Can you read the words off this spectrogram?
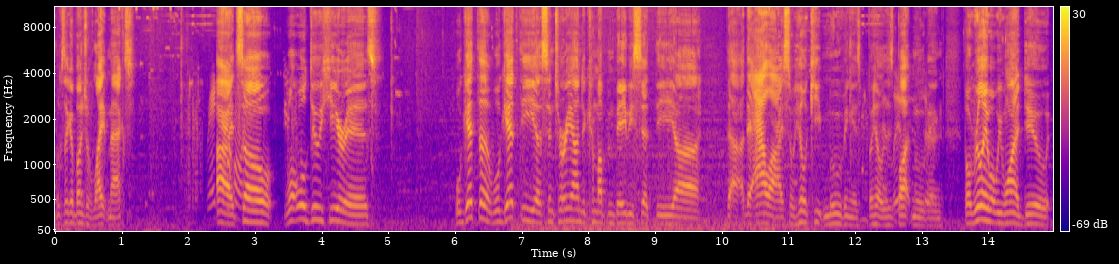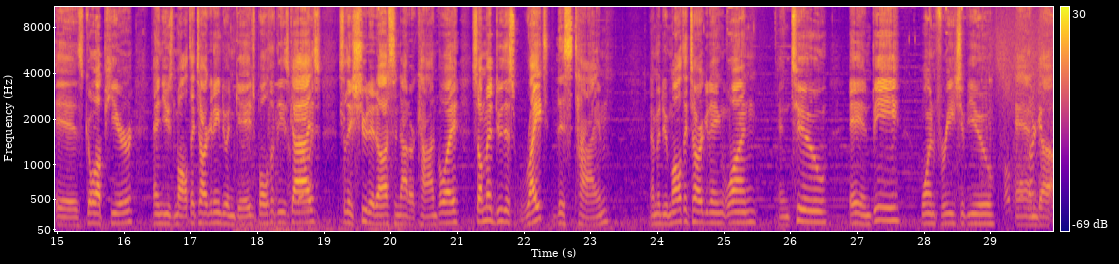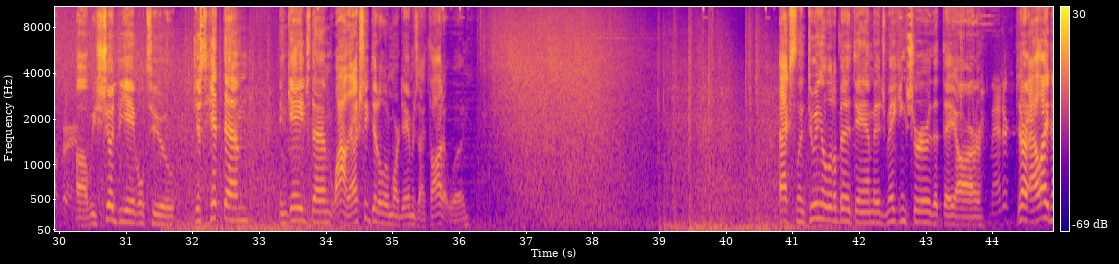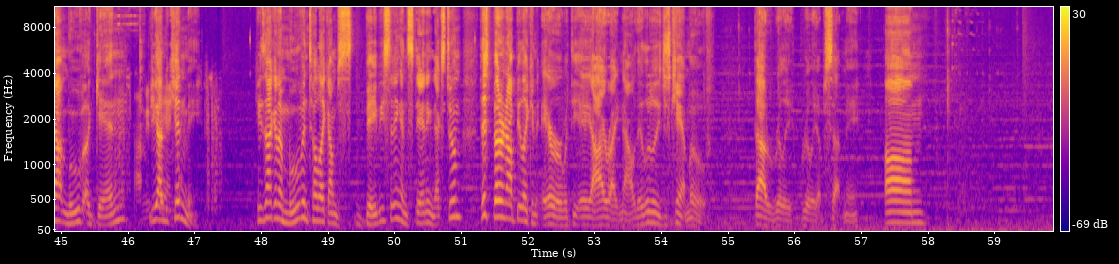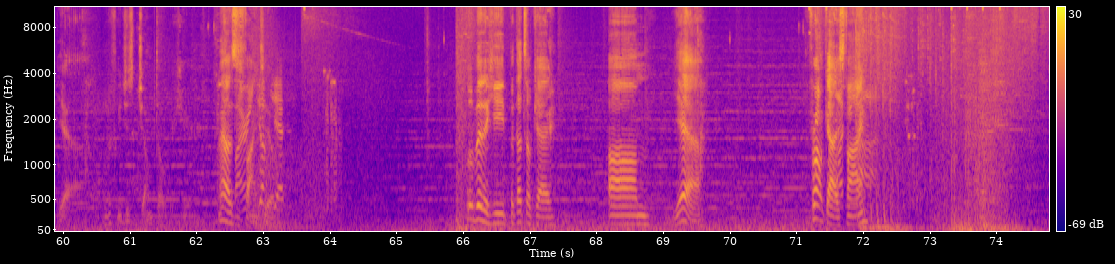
Looks like a bunch of light mechs. Ready All for right, orders. so what we'll do here is we'll get the we'll get the uh, Centurion to come up and babysit the uh, the the ally, so he'll keep moving his he'll, his butt moving. But really, what we want to do is go up here and use multi-targeting to engage both of these guys, so they shoot at us and not our convoy. So I'm gonna do this right this time. I'm gonna do multi-targeting one and two, A and B, one for each of you, and uh, uh, we should be able to just hit them, engage them. Wow, that actually did a little more damage than I thought it would. Excellent, doing a little bit of damage, making sure that they are. Commander? Did our ally not move again? You gotta be kidding me. He's not gonna move until like I'm babysitting and standing next to him. This better not be like an error with the AI right now. They literally just can't move. That would really, really upset me. Um. Yeah. What if we just jumped over here? Well, this is fine too. jet. A little bit of heat, but that's okay. Um. Yeah. Front guy's fine.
